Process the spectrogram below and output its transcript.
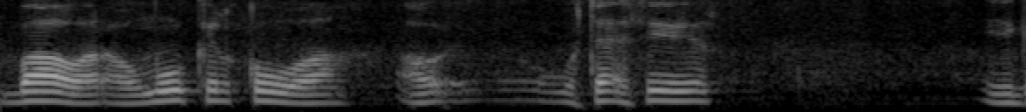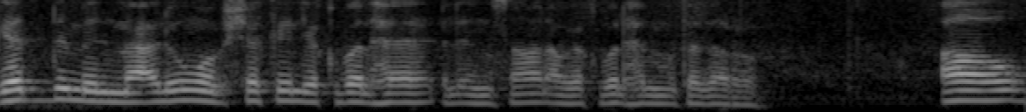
power أو مو كل قوة أو وتأثير يقدم المعلومة بشكل يقبلها الإنسان أو يقبلها المتدرب. أو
